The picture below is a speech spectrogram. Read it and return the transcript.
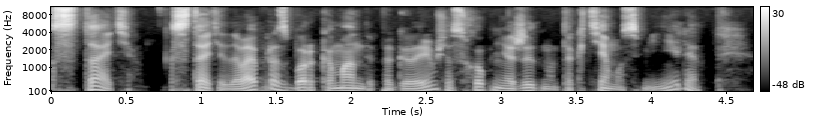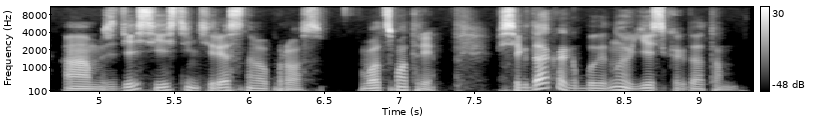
Кстати, кстати, давай про сбор команды поговорим. Сейчас хоп, неожиданно так тему сменили. А, здесь есть интересный вопрос. Вот смотри, всегда как бы, ну, есть когда там,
